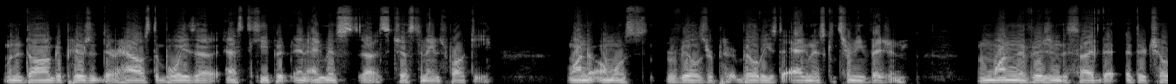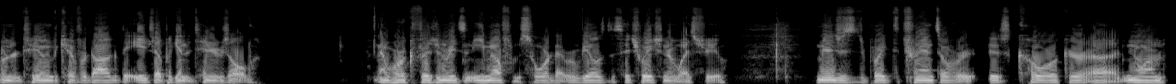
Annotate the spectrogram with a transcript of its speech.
When a dog appears at their house, the boys uh, ask to keep it, and Agnes uh, suggests the name Sparky. Wanda almost reveals her abilities to Agnes concerning Vision. When Wanda and Vision decide that, that their children are too young to care for a dog, they age up again to 10 years old. At work, Vision reads an email from Sword that reveals the situation in Westview. He manages to break the trance over his coworker uh, Norm,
